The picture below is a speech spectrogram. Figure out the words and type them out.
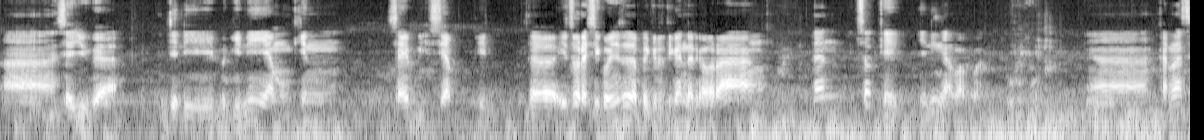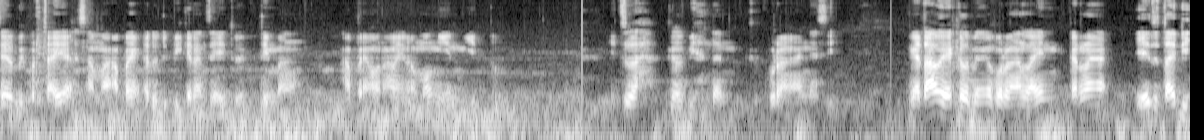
Uh, saya juga jadi begini ya mungkin saya siap uh, itu resikonya itu dapat kritikan dari orang. Dan it's okay jadi nggak apa-apa. Uh, karena saya lebih percaya sama apa yang ada di pikiran saya itu ketimbang apa yang orang lain omongin gitu. Itulah kelebihan dan kekurangannya sih. Nggak tahu ya kelebihan kekurangan lain karena ya itu tadi.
